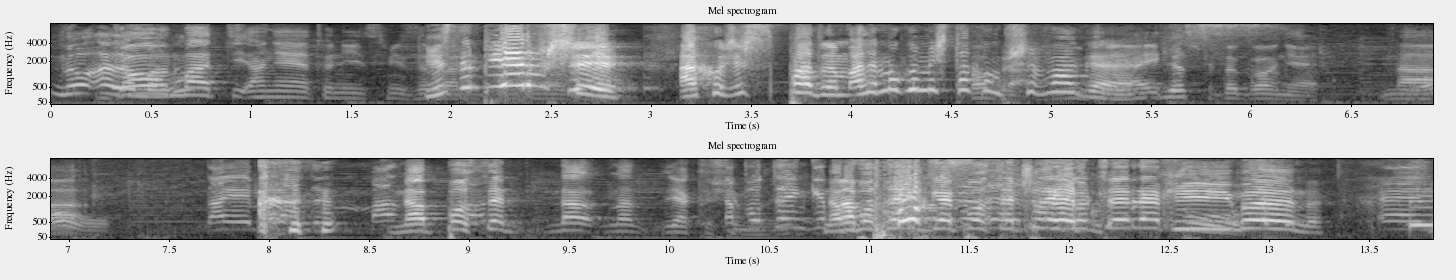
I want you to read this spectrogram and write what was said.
No Go Elman. Mati, a nie, to nic mi zabrał. Jestem pierwszy! A chociaż spadłem, ale mogłem mieć taką Dobra, Ja przewagę. ich Jest- jeszcze dogonię. Na, Wow. Daję mi radę. Ma... na poseb... Na, na, jak to się Na mówi? potęgę Na poseb- potęgę posebnego czerepu! He-Man! Ej.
